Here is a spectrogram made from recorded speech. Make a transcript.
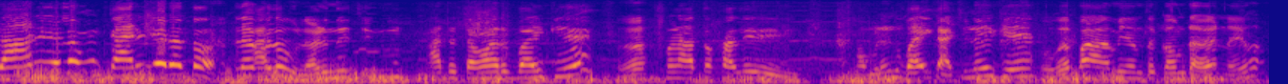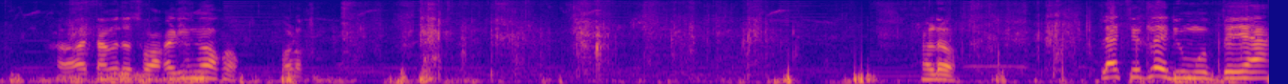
તારી એટલે હું કારીગર હતો. આ તો તમારું બાઈક છે પણ આ તો ખાલી હમણાં બાઈક આચું નહીં કે? હવે પા અમે એમ તો કમ ધાવે નહીં હો. હવે તમે તો સોકડી નાખો. હડો હડો લે કેટલા રહ્યું મુકતે યાર?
